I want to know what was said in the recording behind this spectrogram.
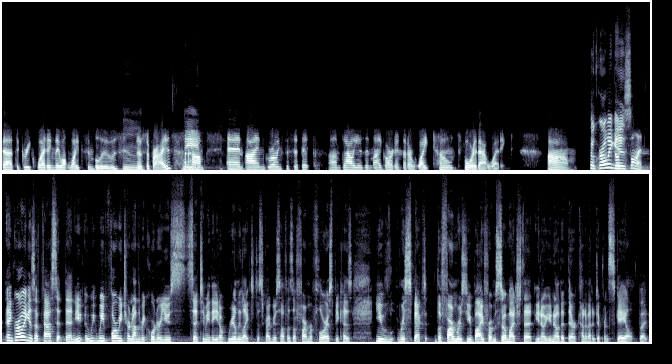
That's a Greek wedding. They want whites and blues. Mm. No surprise. Um, and I'm growing specific um, dahlias in my garden that are white tones for that wedding. Um, So growing so is fun. and growing is a facet. Then you we, we before we turned on the recorder, you said to me that you don't really like to describe yourself as a farmer florist because you respect the farmers you buy from so much that you know you know that they're kind of at a different scale. But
